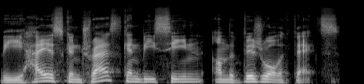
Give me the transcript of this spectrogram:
The highest contrast can be seen on the visual effects.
